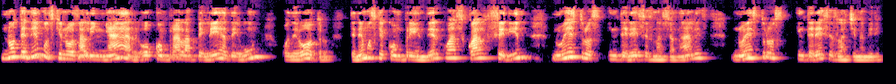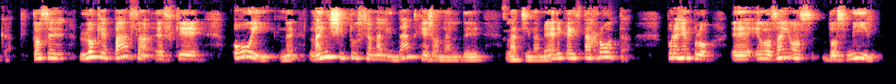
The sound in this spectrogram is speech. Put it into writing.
no tenemos que nos alinear o comprar la pelea de un o de otro. Tenemos que comprender cuáles, cuáles serían nuestros intereses nacionales, nuestros intereses latinoamericanos. Entonces, lo que pasa es que hoy la institucionalidad regional de Latinoamérica está rota. Por ejemplo, eh, en los años 2000,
